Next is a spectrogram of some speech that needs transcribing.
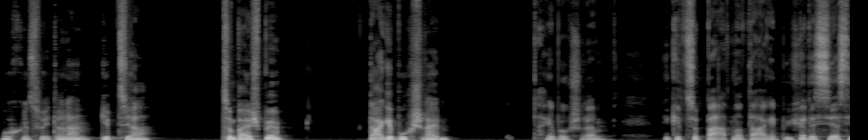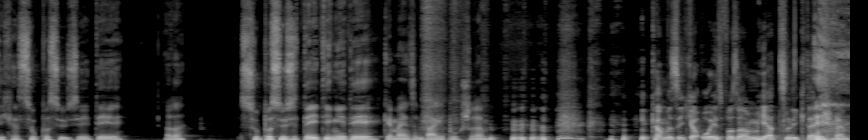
machen sollte, oder? Mhm. Gibt's ja. Zum Beispiel Tagebuch schreiben. Tagebuch schreiben. Hier gibt es so Partner-Tagebücher, das ist ja sicher eine super süße Idee, oder? Super süße Dating-Idee, gemeinsam Tagebuch schreiben. Kann man sicher alles, was am Herzen liegt, einschreiben.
